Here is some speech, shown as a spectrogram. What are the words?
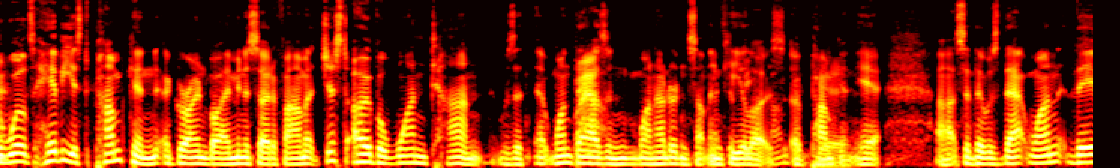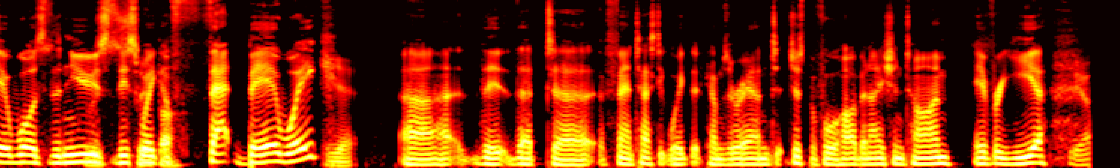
the world's heaviest pumpkin uh, grown by a Minnesota farmer, just over one ton. It was at at 1,100 and something That's kilos of pumpkin, pumpkin. Yeah. Uh, so there was that one. There was the news was this week of Fat Bear Week. Yeah. Uh, the, that uh, fantastic week that comes around just before hibernation time every year, Yeah.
